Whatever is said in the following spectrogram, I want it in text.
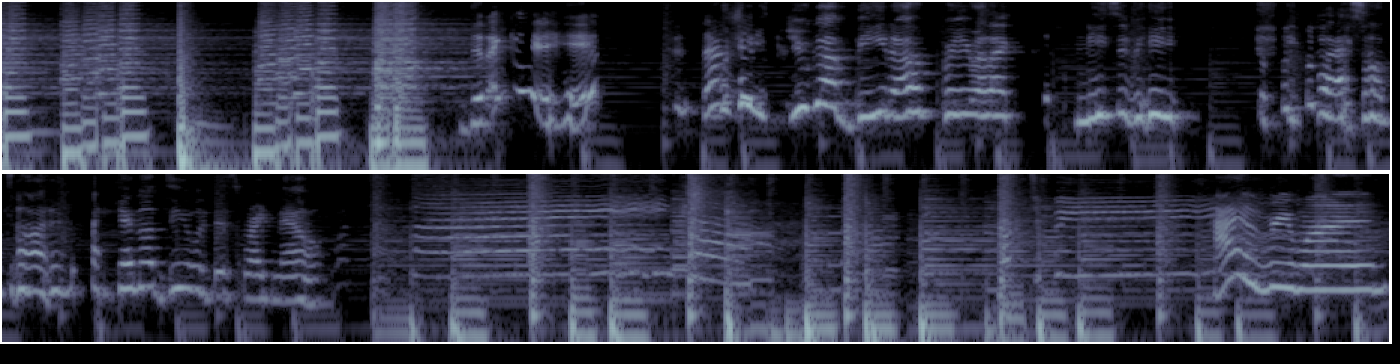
Did I get hit? That Wait, you got beat up, but you were like, need to be in class on time. I cannot deal with this right now. Hi, everyone.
